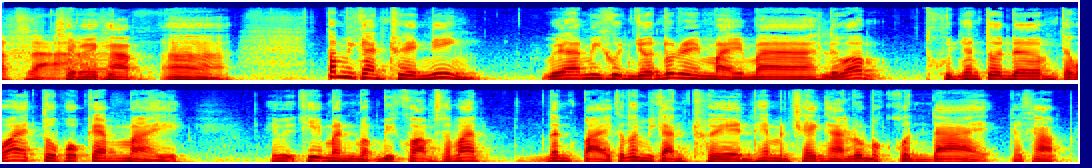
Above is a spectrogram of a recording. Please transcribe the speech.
รักษาใช่ไหมครับ อ่า ต้องมีการ training เวลามีหุ่นยนต์รุ่นใหม่ๆมา หรือว่าหุ่นยนต์ตัวเดิม แต่ว่าไอ้ตัวโปรแกรมใหม่ที่ที่มันแบบมีความสามารถนั่นไป ก็ต้องมีการ train ให้มันใช้งานร่วมกับคนได้นะครับเ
